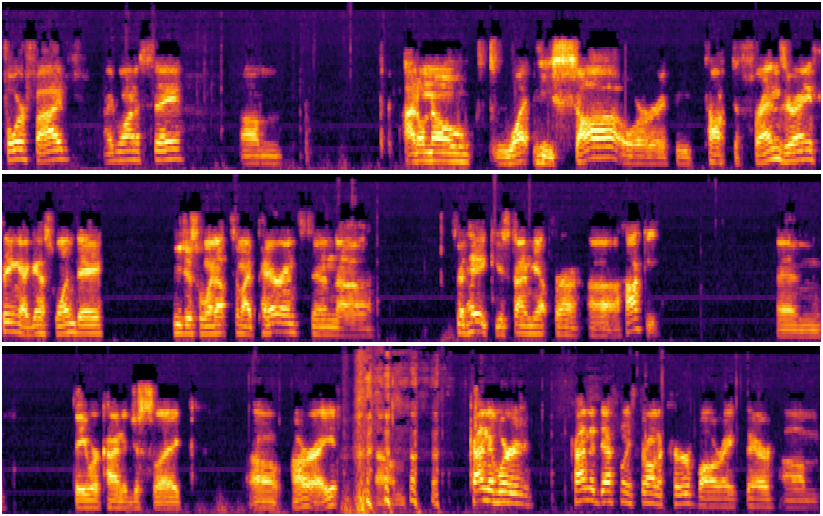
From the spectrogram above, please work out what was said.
four or five, I'd want to say. Um, I don't know what he saw or if he talked to friends or anything. I guess one day he just went up to my parents and uh, said, "Hey, can you sign me up for uh, hockey?" And they were kind of just like, "Oh, all right." Um, kind of were kind of definitely throwing a curveball right there. Um,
